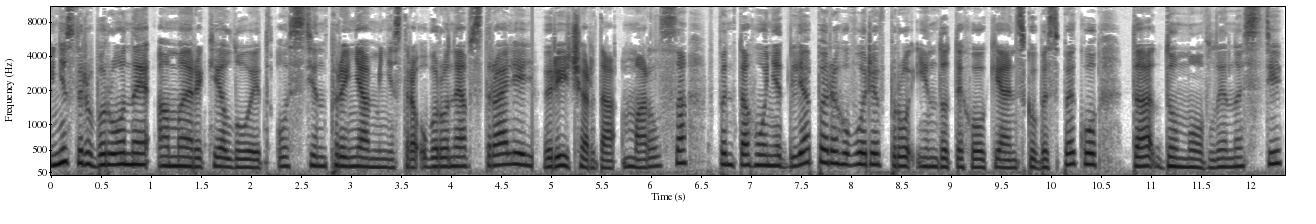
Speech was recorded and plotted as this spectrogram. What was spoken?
Міністр оборони Америки Ллойд Остін прийняв міністра оборони Австралії Річарда Марлса в Пентагоні для переговорів про індотихоокеанську безпеку та домовленості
